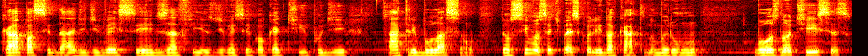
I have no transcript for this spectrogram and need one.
capacidade de vencer desafios, de vencer qualquer tipo de atribulação. Então, se você tiver escolhido a carta número 1, um, boas notícias,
